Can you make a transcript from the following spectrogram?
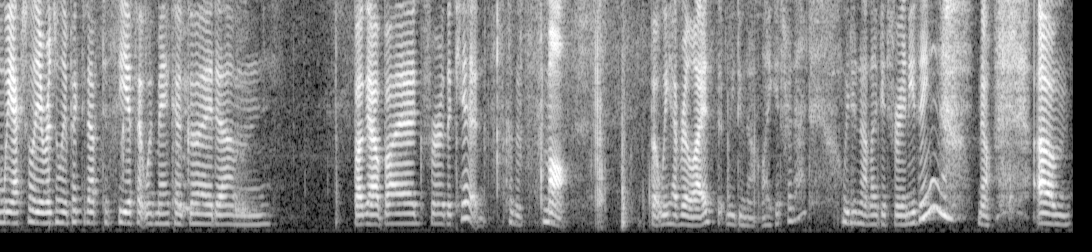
Um, we actually originally picked it up to see if it would make a good um, bug out bag for the kids because it's small. But we have realized that we do not like it for that. We do not like it for anything. no. Um,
